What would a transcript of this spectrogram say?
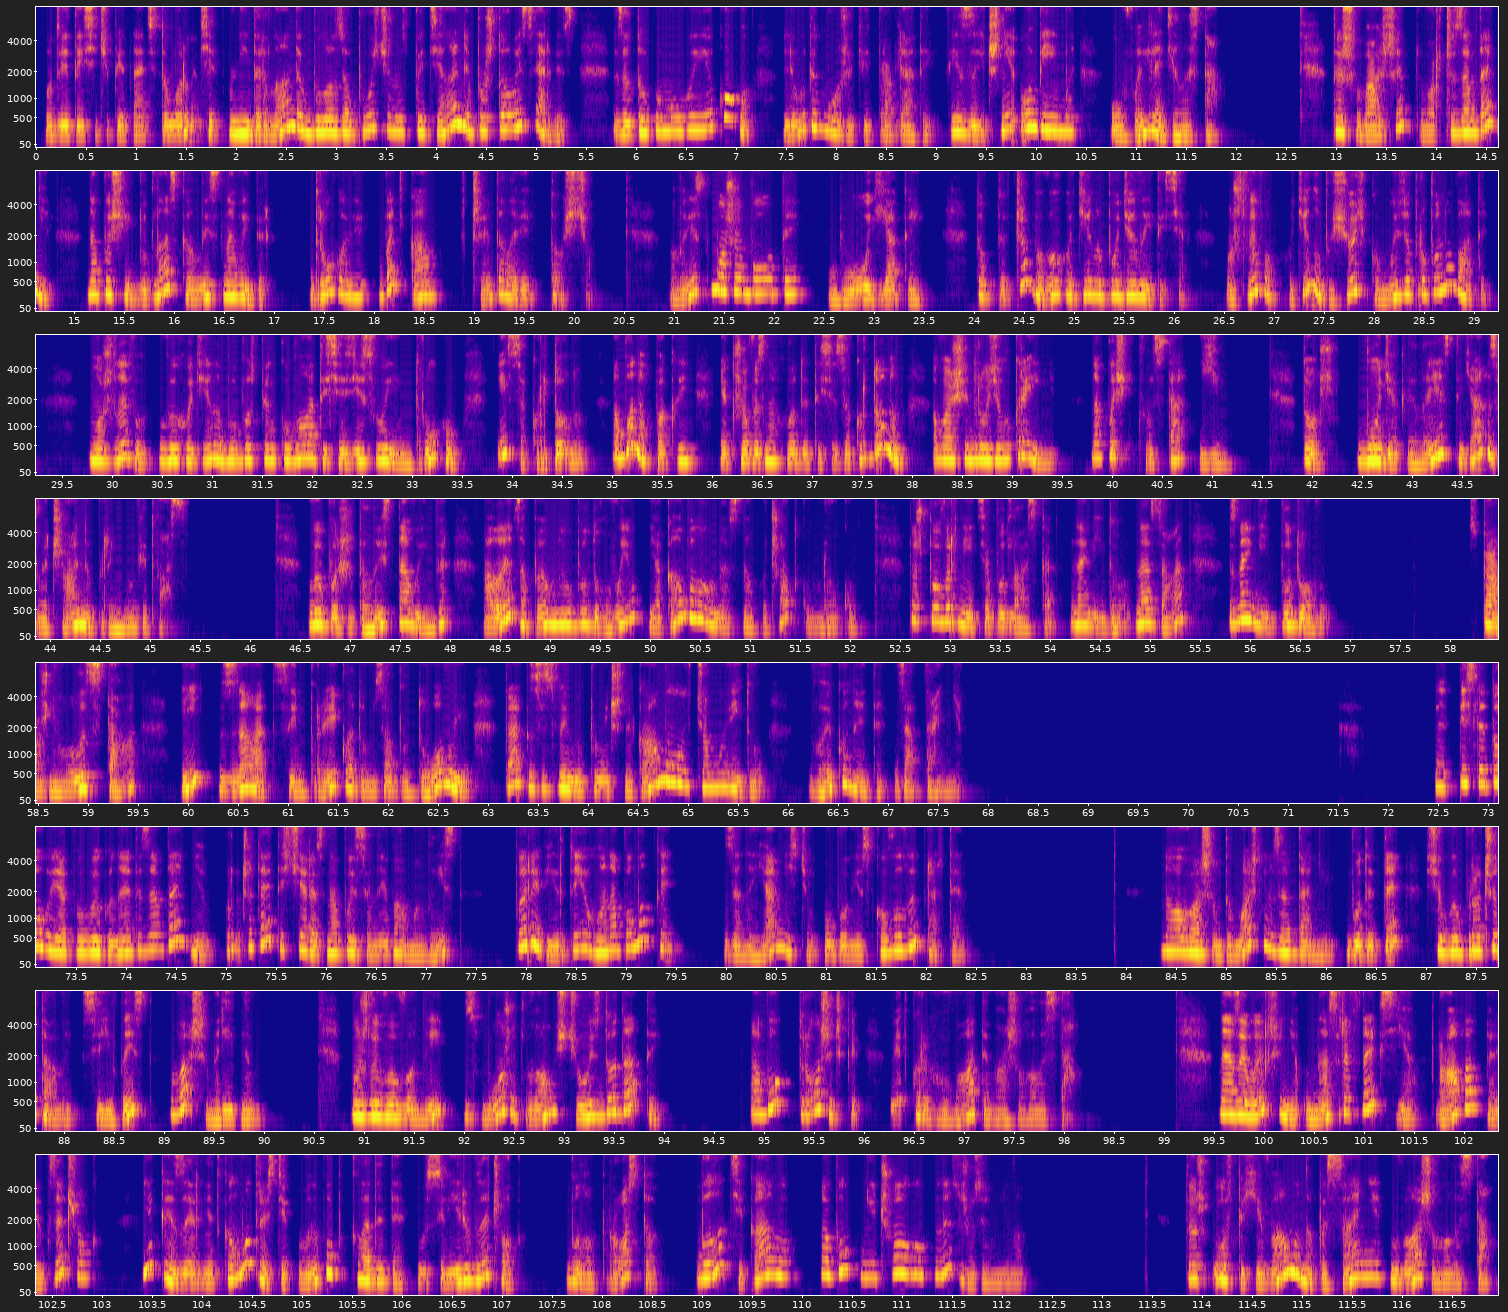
У 2015 році в Нідерландах було запущено спеціальний поштовий сервіс, за допомогою якого люди можуть відправляти фізичні обійми у вигляді листа. Тож ваше творче завдання напишіть, будь ласка, лист на вибір другові, батькам, вчителеві тощо. Лист може бути будь-який. Тобто, чим би ви хотіли поділитися? Можливо, хотіли б щось комусь запропонувати. Можливо, ви хотіли б поспілкуватися зі своїм другом із-за кордону, або навпаки, якщо ви знаходитеся за кордоном, а ваші друзі в Україні, напишіть листа їм. Тож, будь-який лист я, звичайно, прийму від вас. Ви пишете лист на вибір, але за певною будовою, яка була у нас на початку уроку. Тож поверніться, будь ласка, на відео назад, знайдіть будову справжнього листа і за цим прикладом, за будовою, так, за своїми помічниками в цьому відео виконайте завдання. Після того, як ви виконаєте завдання, прочитайте ще раз написаний вами лист, перевірте його на помилки. За наявністю обов'язково виправте. Ну а вашим домашнім завданням буде те, що ви прочитали свій лист вашим рідним. Можливо, вони зможуть вам щось додати або трошечки відкоригувати вашого листа. На завершення у нас рефлексія права рюкзачок. Яке зернятко мудрості ви покладете у свій рюкзачок? Було просто, було цікаво або нічого не зрозуміло. Тож успіхів вам у написанні вашого листа.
